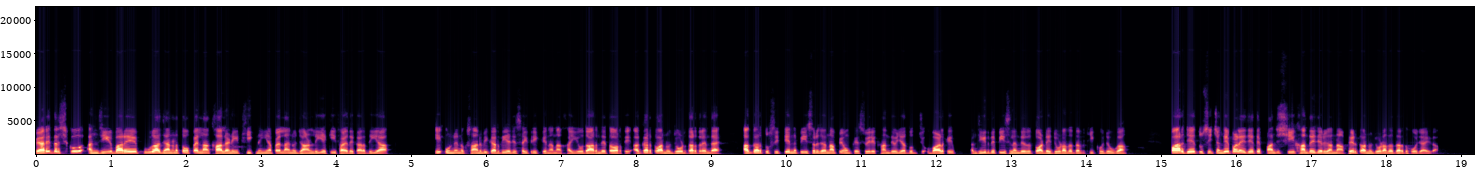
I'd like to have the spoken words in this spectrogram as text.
ਪਿਆਰੇ ਦਰਸ਼ਕੋ, ਅੰਜੀਰ ਬਾਰੇ ਪੂਰਾ ਜਾਣਨ ਤੋਂ ਪਹਿਲਾਂ ਖਾ ਲੈਣੀ ਠੀਕ ਨਹੀਂ ਆ। ਪਹਿਲਾਂ ਇਹਨੂੰ ਜਾਣ ਲਈਏ ਕੀ ਫਾਇਦੇ ਕਰਦੀ ਆ। ਇਹ ਉਹਨੇ ਨੁਕਸਾਨ ਵੀ ਕਰਦੀ ਆ, ਜੇ ਸਹੀ ਤਰੀਕੇ ਨਾਲ ਨਾ ਖਾਈਏ। ਉਦਾਹਰਨ ਦੇ ਤੌਰ ਤੇ ਅਗਰ ਤੁਹਾਨੂੰ ਜੋੜ ਦਰਦ ਰਹਿੰਦਾ ਹੈ, ਅਗਰ ਤੁਸੀਂ ਤਿੰਨ ਪੀਸ ਰੋਜ਼ਾਨਾ ਭਿਉਂ ਕੇ ਸਵੇਰੇ ਖਾਂਦੇ ਹੋ ਜਾਂ ਦੁੱਧ ਚ ਉਬਾਲ ਕੇ ਅੰਜੀਰ ਦੇ ਪੀਸ ਲੈਂਦੇ ਹੋ ਤਾਂ ਤੁਹਾਡੇ ਜੋੜਾਂ ਦਾ ਦਰਦ ਠੀਕ ਹੋ ਜਾਊਗਾ। ਪਰ ਜੇ ਤੁਸੀਂ ਚੰਗੇ ਭਲੇ ਜੇ ਤੇ ਪੰਜ ਛੇ ਖਾਂਦੇ ਜੇ ਰੋਜ਼ਾਨਾ, ਫਿਰ ਤੁਹਾਨੂੰ ਜੋੜਾਂ ਦਾ ਦਰਦ ਹੋ ਜਾਏਗਾ।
